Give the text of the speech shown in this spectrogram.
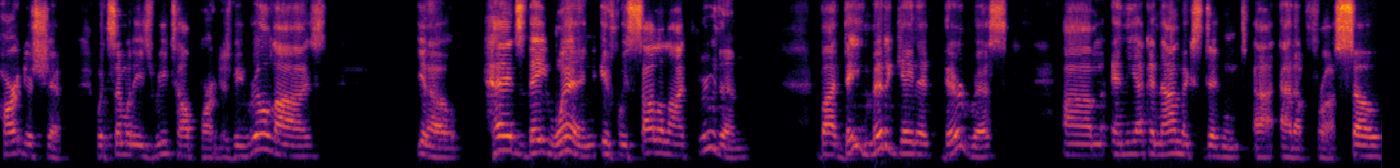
partnership with some of these retail partners? We realized, you know, heads they win if we sell a lot through them, but they've mitigated their risk um, and the economics didn't uh, add up for us. So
